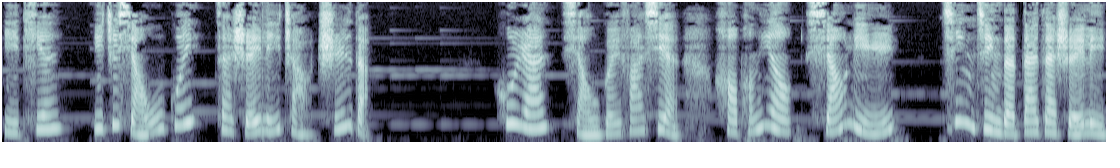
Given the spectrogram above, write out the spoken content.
一天，一只小乌龟在水里找吃的。忽然，小乌龟发现好朋友小鲤鱼静静的待在水里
